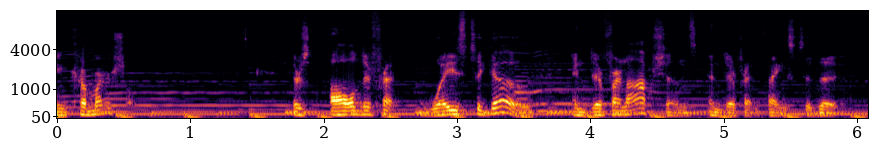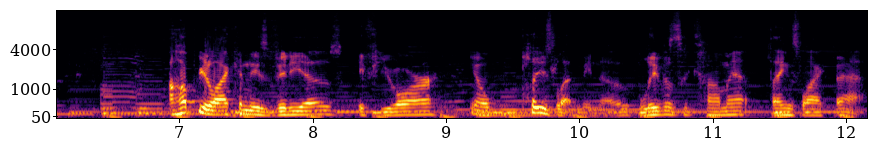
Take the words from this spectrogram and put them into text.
in commercial? There's all different ways to go and different options and different things to do. I hope you're liking these videos. If you are, you know, please let me know. Leave us a comment, things like that.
